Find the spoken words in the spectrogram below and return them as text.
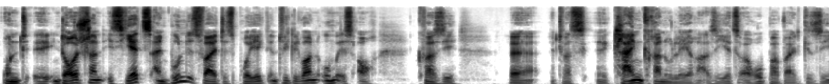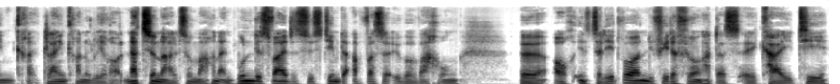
Und äh, in Deutschland ist jetzt ein bundesweites Projekt entwickelt worden, um es auch quasi äh, etwas äh, kleingranulärer, also jetzt europaweit gesehen kleingranulärer, national zu machen, ein bundesweites System der Abwasserüberwachung äh, auch installiert worden. Die Federführung hat das KIT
